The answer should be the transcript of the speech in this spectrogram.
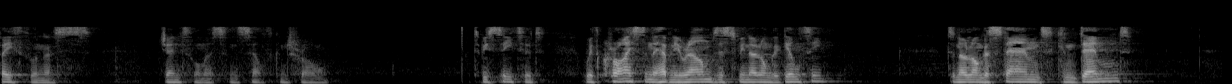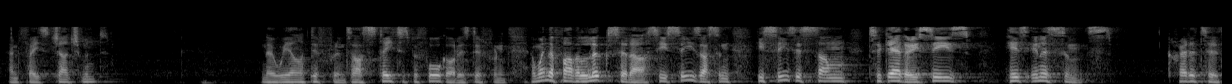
faithfulness, gentleness, and self control. To be seated with Christ in the heavenly realms is to be no longer guilty, to no longer stand condemned and face judgment no, we are different. Our status before God is different. And when the Father looks at us, He sees us and He sees His Son together. He sees His innocence credited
